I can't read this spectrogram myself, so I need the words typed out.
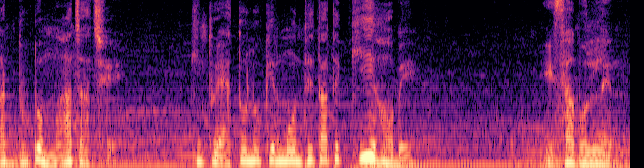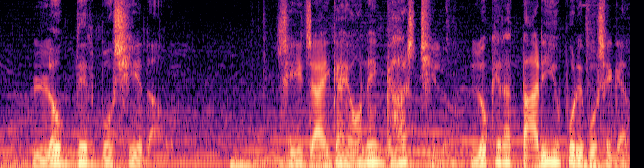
আর দুটো মাছ আছে। কিন্তু এত লোকের মধ্যে তাতে কি হবে? ঈসা বললেন, লোকদের বসিয়ে দাও। সেই জায়গায় অনেক ঘাস ছিল। লোকেরা তারই উপরে বসে গেল।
